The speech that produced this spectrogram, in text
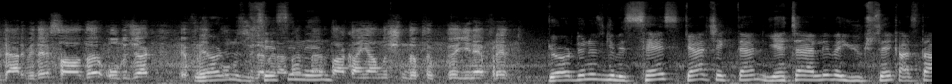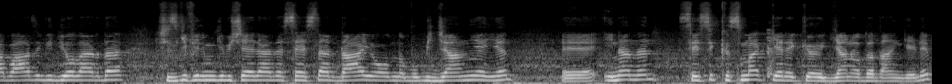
e, derbide sahada olacak. E, Gördünüz mü? Sesinin- Hakan yanlışında tıpkı yine Fred Gördüğünüz gibi ses gerçekten yeterli ve yüksek. Hatta bazı videolarda çizgi film gibi şeylerde sesler daha iyi olduğunda bu bir canlı yayın. Ee, inanın sesi kısmak gerekiyor yan odadan gelip.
